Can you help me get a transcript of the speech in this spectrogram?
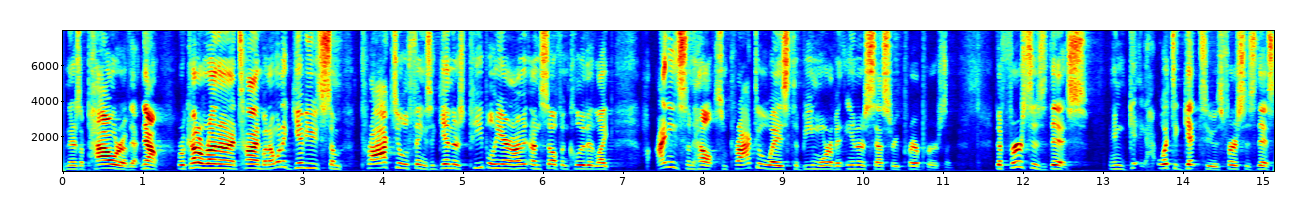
And there's a power of that. Now, we're kind of running out of time, but I want to give you some practical things. Again, there's people here, I'm, I'm self included, like, I need some help, some practical ways to be more of an intercessory prayer person. The first is this, and get, what to get to is first is this,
